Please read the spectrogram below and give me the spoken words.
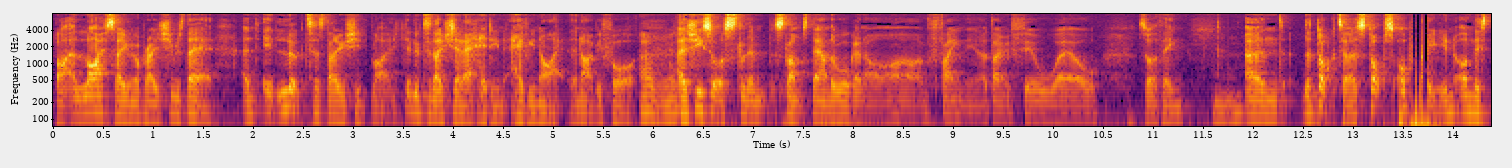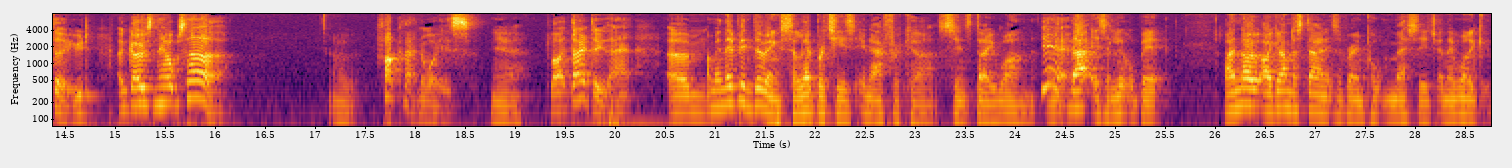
like a life saving operation. She was there, and it looked as though she'd like it looked as though she had a heavy heavy night the night before. Oh, really? And she sort of slim, slumps down the wall, going, "Oh, I'm fainting. I don't feel well," sort of thing. Mm-hmm. And the doctor stops operating on this dude and goes and helps her. oh, Fuck that noise! yeah. Like, don't do that. Um, I mean, they've been doing celebrities in Africa since day one. Yeah. That is a little bit. I know I understand it's a very important message, and they want to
